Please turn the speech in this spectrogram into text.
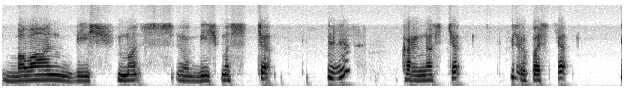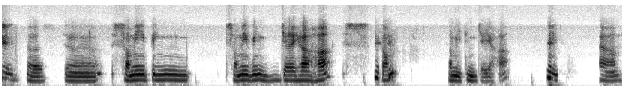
भवान् भीष्म भीष्मश्च हम्म, कर्णश्च कृपश्च हम्म, अ, अ, समीपिं समीपिञ्जयः समितिञ्जयः। हम्म,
